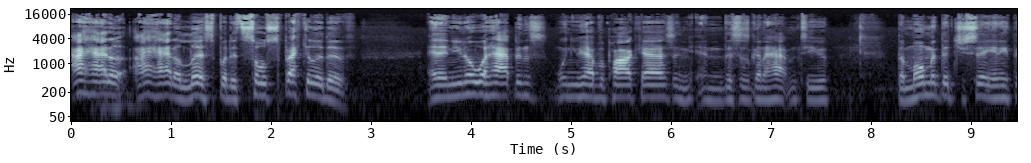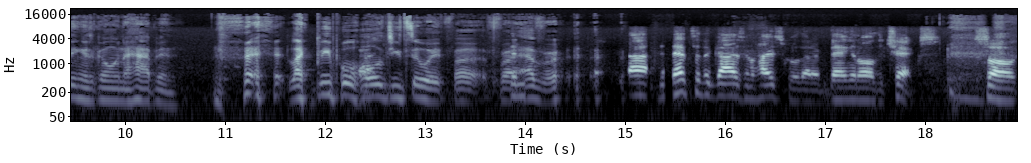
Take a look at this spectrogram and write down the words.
I had a I had a list, but it's so speculative. And then you know what happens when you have a podcast and, and this is gonna happen to you? The moment that you say anything is going to happen, like people hold you to it for forever. uh, that's to the guys in high school that are banging all the chicks. So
